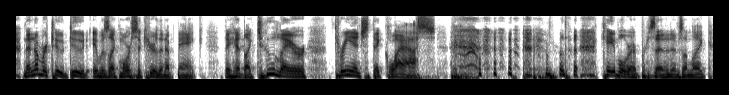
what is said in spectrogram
And then number two, dude, it was like more secure than a bank. They had like two layer, three inch thick glass for the cable representatives. I'm like,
